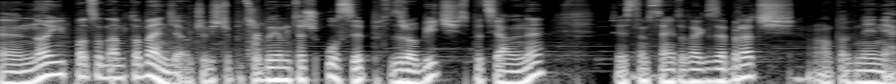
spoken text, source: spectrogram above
E, No i po co nam to będzie? Oczywiście potrzebujemy też usyp zrobić specjalny. Czy jestem w stanie to tak zebrać? No pewnie nie.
